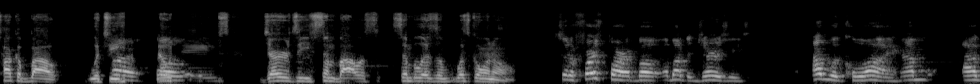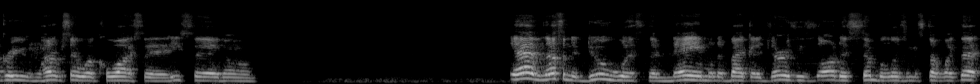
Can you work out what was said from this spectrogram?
talk about what you right, know so- names, jersey symbol symbolism. What's going on? So the first part about about the jerseys, I'm with Kawhi. I'm I agree 100 percent what Kawhi said. He said um it has nothing to do with the name on the back of the jerseys, all this symbolism and stuff like that.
